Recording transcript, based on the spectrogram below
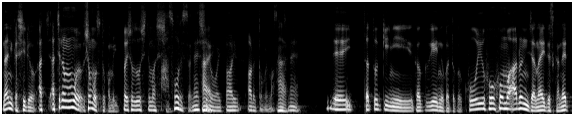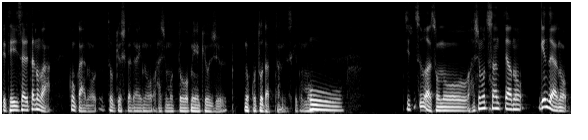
何か資料、あちあちらももう書物とかもいっぱい所蔵してますし。あそうですよね。資料はいっぱいありあると思いますけどね。で、行った時に学芸員の方がこういう方法もあるんじゃないですかねって提示されたのが、今回あの、東京歯科大の橋本名誉教授のことだったんですけども、おお。実はその、橋本さんってあの、現在あの、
